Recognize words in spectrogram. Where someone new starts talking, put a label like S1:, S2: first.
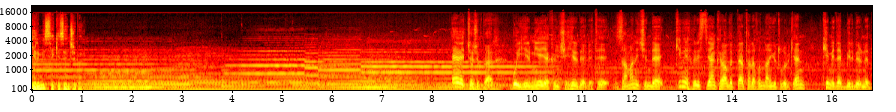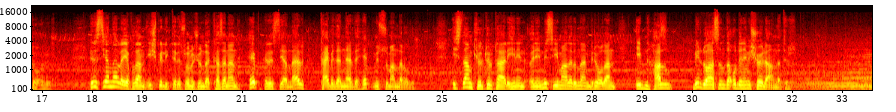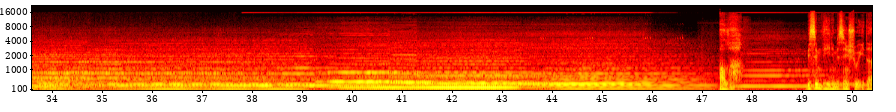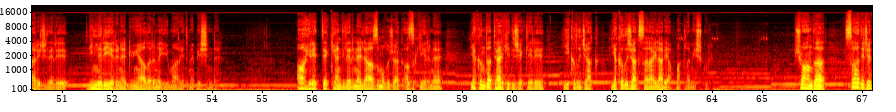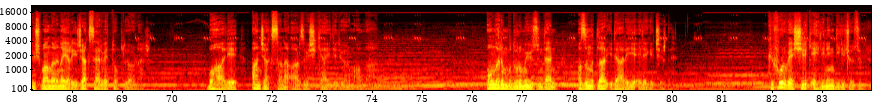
S1: 28. Bölüm
S2: Evet çocuklar, bu 20'ye yakın şehir devleti zaman içinde kimi Hristiyan krallıklar tarafından yutulurken kimi de birbirini doğurur. Hristiyanlarla yapılan işbirlikleri sonucunda kazanan hep Hristiyanlar, kaybedenler de hep Müslümanlar olur. İslam kültür tarihinin önemli simalarından biri olan İbn Hazm bir duasında o dönemi şöyle anlatır.
S3: Allah'ım, bizim dinimizin şu idarecileri dinleri yerine dünyalarını imar etme peşinde. Ahirette kendilerine lazım olacak azık yerine yakında terk edecekleri yıkılacak, yakılacak saraylar yapmakla meşgul. Şu anda sadece düşmanlarına yarayacak servet topluyorlar. Bu hali ancak sana arz ve şikayet ediyorum Allah'ım. Onların bu durumu yüzünden azınlıklar idareyi ele geçirdi. Küfur ve şirk ehlinin dili çözüldü.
